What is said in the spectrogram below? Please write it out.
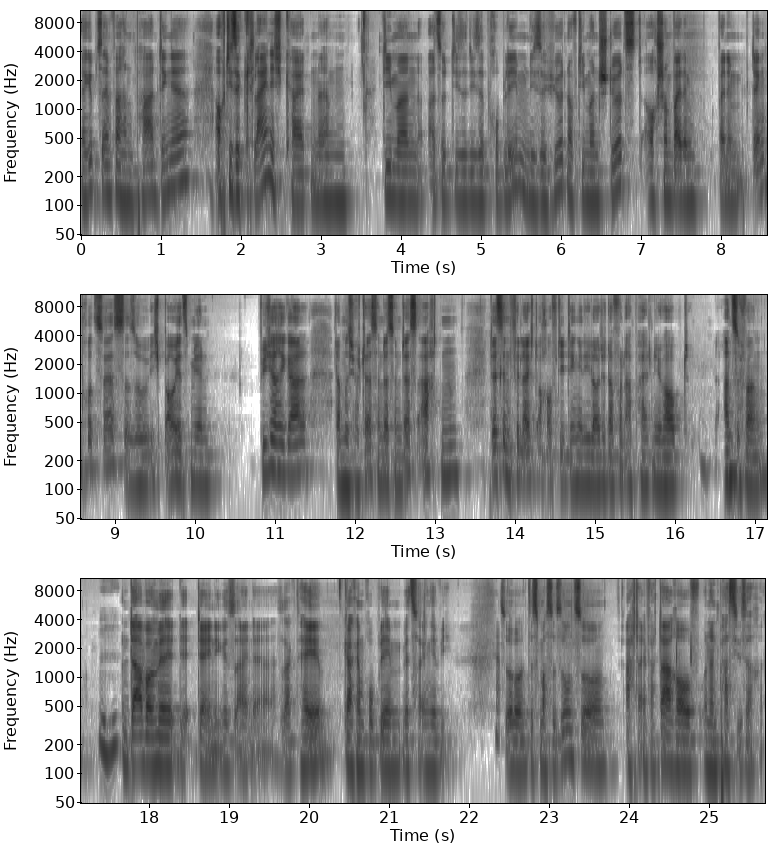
Da gibt es einfach ein paar Dinge, auch diese Kleinigkeiten, ähm, die man, also diese, diese Probleme, diese Hürden, auf die man stürzt, auch schon bei dem, bei dem Denkprozess. Also ich baue jetzt mir ein Bücherregal, da muss ich auf das und das und das achten. Das sind vielleicht auch oft die Dinge, die Leute davon abhalten, überhaupt anzufangen. Mhm. Und da wollen wir derjenige sein, der sagt, hey, gar kein Problem, wir zeigen dir wie. Ja. So, das machst du so und so, achte einfach darauf und dann passt die Sache.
